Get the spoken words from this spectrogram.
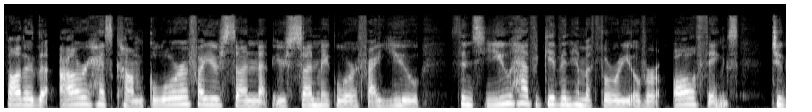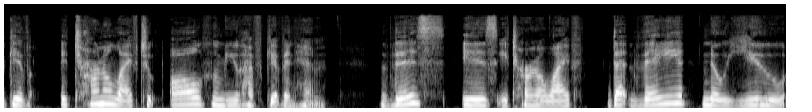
Father, the hour has come. Glorify your Son, that your Son may glorify you, since you have given him authority over all things to give eternal life to all whom you have given him. This is eternal life, that they know you,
